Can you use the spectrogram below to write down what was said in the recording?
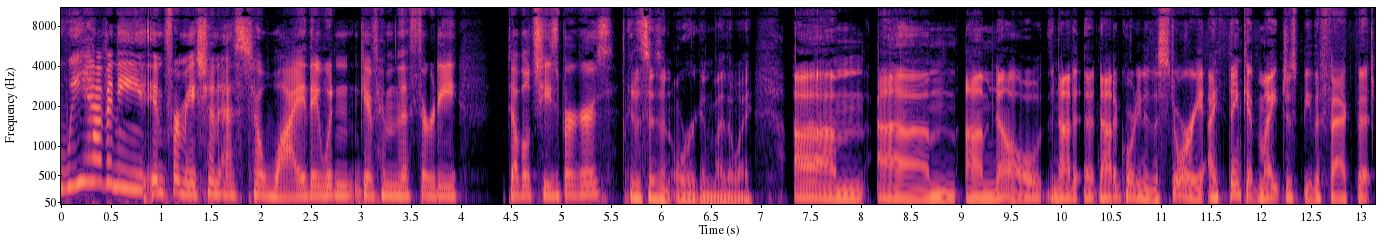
we have any information as to why they wouldn't give him the 30 double cheeseburgers? This is in Oregon, by the way. Um, um, um, no, not uh, not according to the story. I think it might just be the fact that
